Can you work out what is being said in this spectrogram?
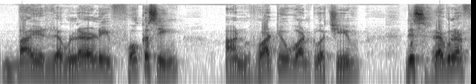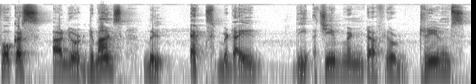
by regularly focusing on what you want to achieve, this regular focus on your demands will expedite the achievement of your dreams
